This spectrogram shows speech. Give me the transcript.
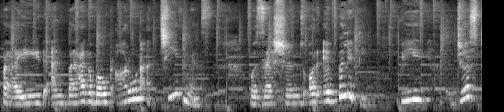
pride and brag about our own achievements, possessions, or ability. We just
